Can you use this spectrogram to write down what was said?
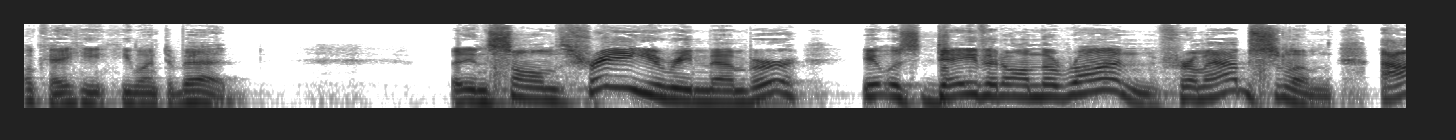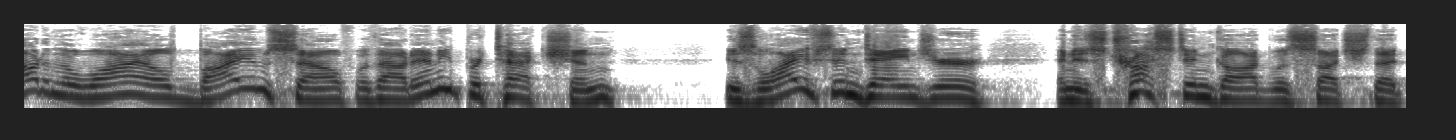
Okay, he, he went to bed. But in Psalm 3, you remember, it was David on the run from Absalom, out in the wild by himself without any protection. His life's in danger and his trust in God was such that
